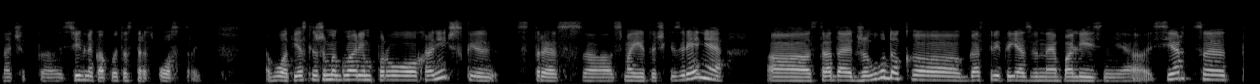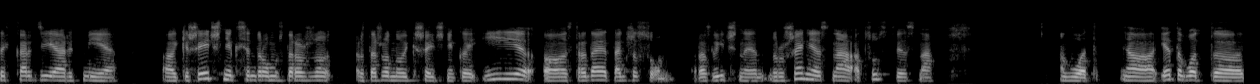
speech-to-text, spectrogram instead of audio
значит, э, сильный какой-то стресс, острый. Вот. Если же мы говорим про хронический стресс, э, с моей точки зрения, э, страдает желудок, гастрит и язвенная болезнь, сердце, тахикардия, аритмия, кишечник, синдром раздраженного кишечника и э, страдает также сон, различные нарушения сна, отсутствие сна. Вот. Э, это вот э,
